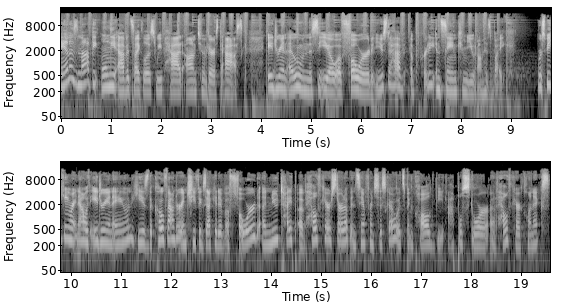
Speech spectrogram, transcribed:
Anna's not the only avid cyclist we've had on Too Embarrassed to Ask. Adrian Aoun, the CEO of Forward, used to have a pretty insane commute on his bike. We're speaking right now with Adrian Aoun. He is the co founder and chief executive of Forward, a new type of healthcare startup in San Francisco. It's been called the Apple Store of Healthcare Clinics.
